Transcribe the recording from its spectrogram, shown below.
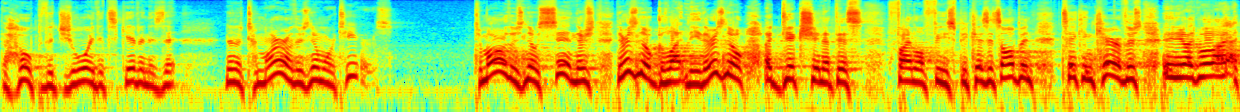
the hope, the joy that's given is that no, no, tomorrow there's no more tears. Tomorrow there's no sin. There's, there is no gluttony. There is no addiction at this final feast because it's all been taken care of. There's, and you're like, well, I,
